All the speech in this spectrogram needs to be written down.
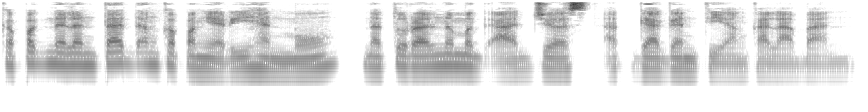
Kapag nalantad ang kapangyarihan mo, natural na mag-adjust at gaganti ang kalaban.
